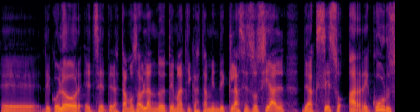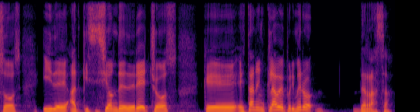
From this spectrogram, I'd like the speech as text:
eh, de color, etc. Estamos hablando de temáticas también de clase social, de acceso a recursos y de adquisición de derechos que están en clave primero de raza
